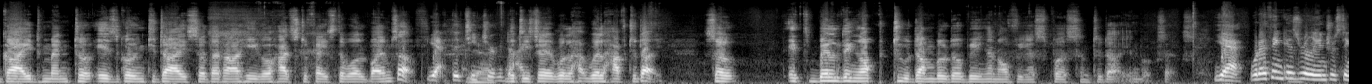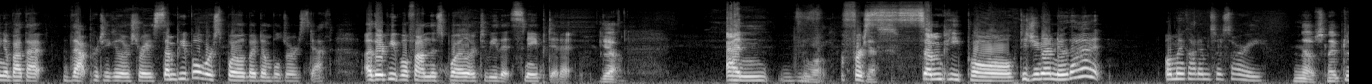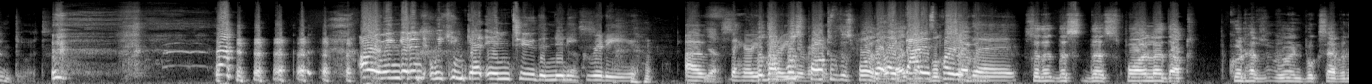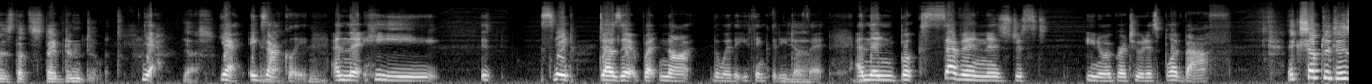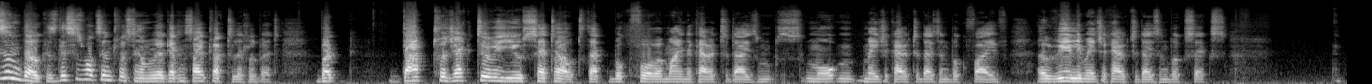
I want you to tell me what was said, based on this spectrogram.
guide, mentor is going to die, so that our hero has to face the world by himself. Yeah, the teacher Yeah. The teacher will ha- will have to die. So it's building up to Dumbledore being an obvious person to die in book six. Yeah, what I think is really interesting about that that particular story is some people were spoiled by Dumbledore's death. Other people found the spoiler to be that Snape did it. Yeah. And Well, for yes. some people, did you not know that? Oh my god, I'm so sorry. No, Snape didn't do it. All right, we can get in. We can get into the nitty gritty of Yes, the Harry but Potter that was universe. part of the spoiler. But like right? that is part seven, of the So the, the the spoiler that could have ruined book seven is that Snape didn't do it. yeah, Yes. yeah, exactly, Hmm. and that he it, Snape does it, but not the way that you think that he does Yeah. it. And then book seven is just you know a gratuitous bloodbath. Except it isn't though, because this is what's interesting, and we're getting sidetracked a little bit. But that trajectory you set out, that book four a minor character dies, more major character dies in book five, a really major character dies in book six.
